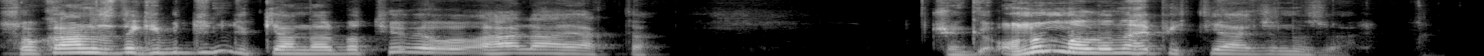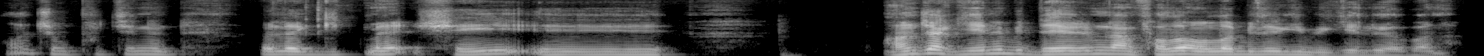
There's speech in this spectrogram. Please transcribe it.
Sokağınızdaki bütün dükkanlar batıyor ve o hala ayakta. Çünkü onun malına hep ihtiyacınız var. Onun için Putin'in öyle gitme şeyi, eee ancak yeni bir devrimle falan olabilir gibi geliyor bana.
